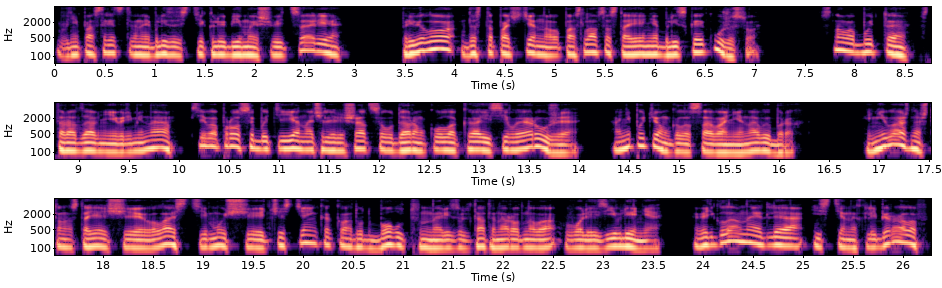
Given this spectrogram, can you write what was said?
в непосредственной близости к любимой Швейцарии привело достопочтенного посла в состояние близкое к ужасу. Снова будто в стародавние времена, все вопросы бытия начали решаться ударом кулака и силой оружия, а не путем голосования на выборах. И не важно, что настоящие власть имущие частенько кладут болт на результаты народного волеизъявления, ведь главное для истинных либералов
